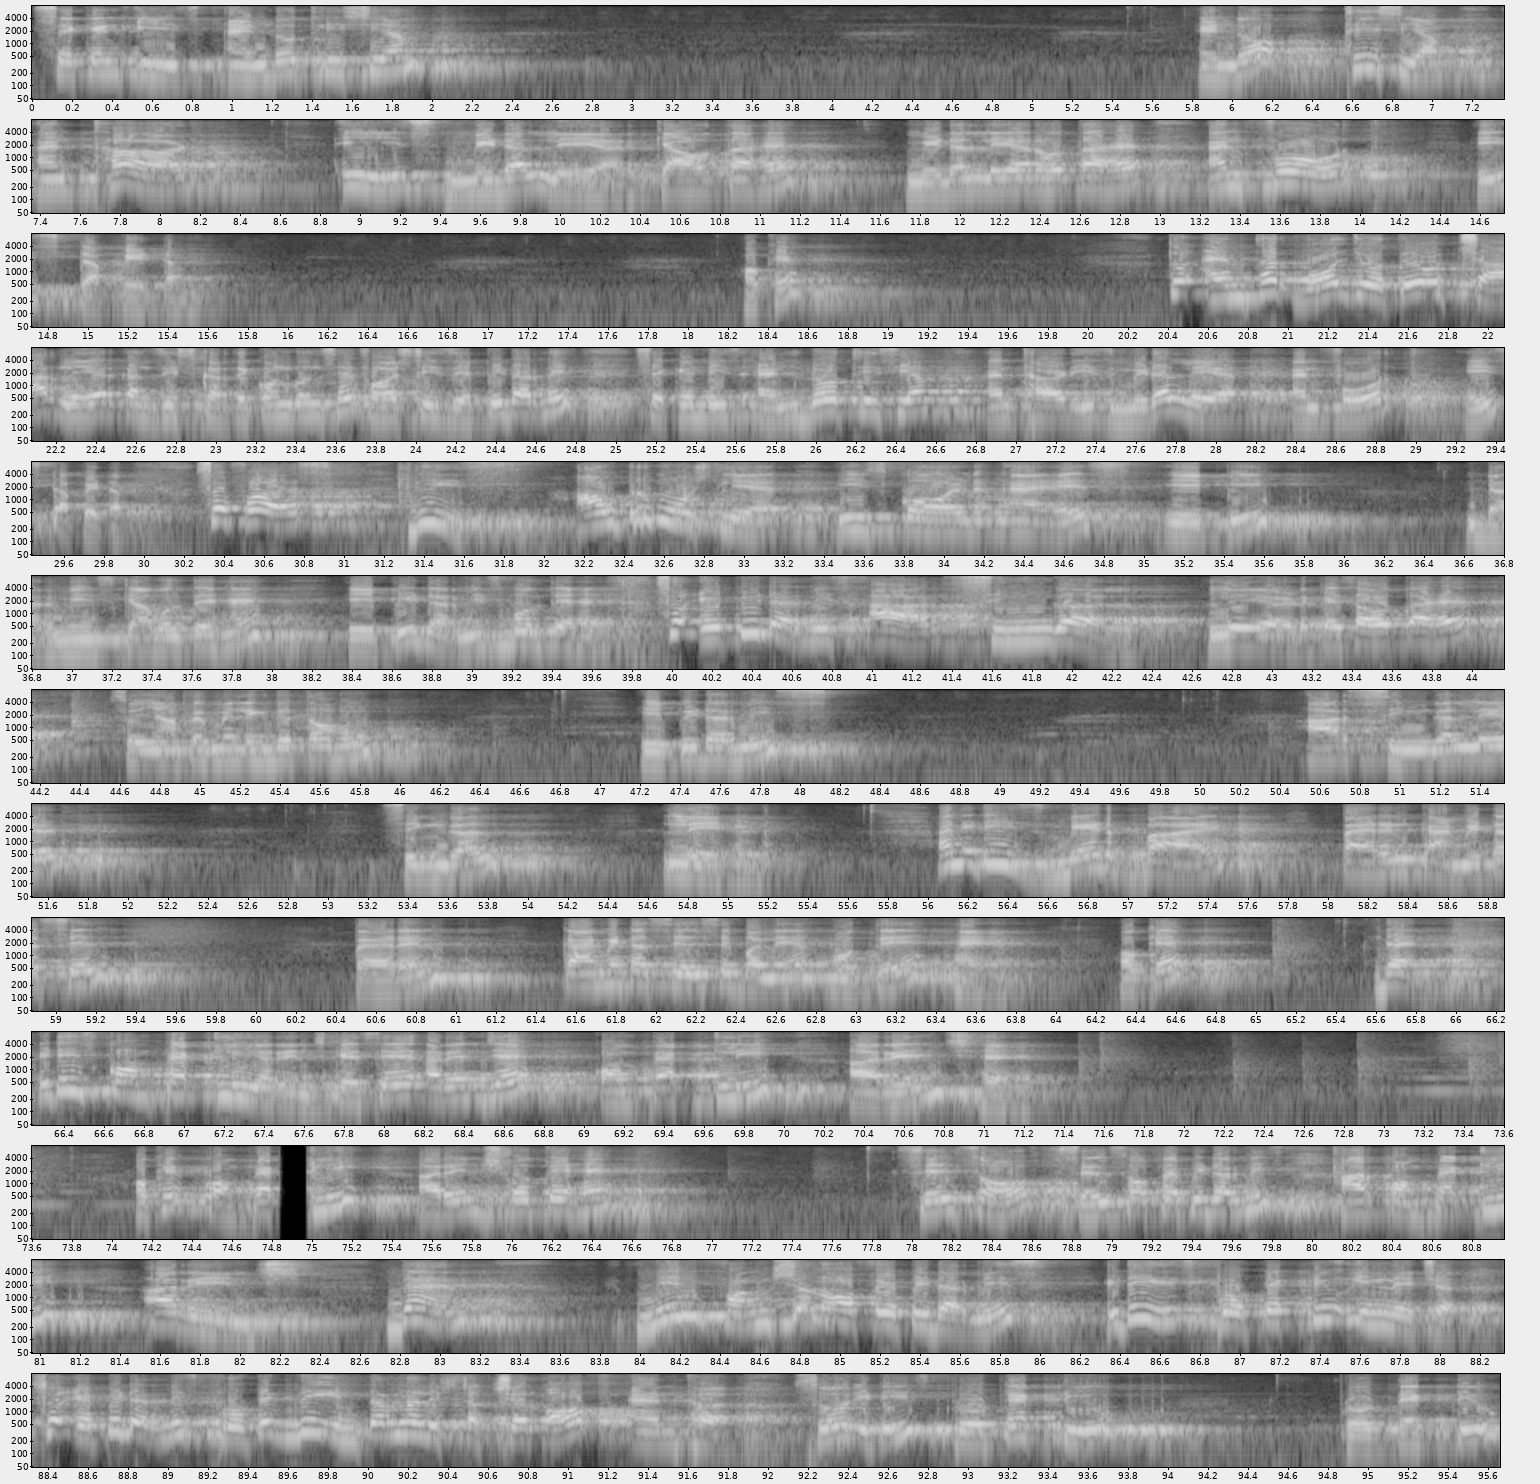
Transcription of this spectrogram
second is endothecium endothecium and third is middle layer क्या होता है? Middle layer होता है. And fourth is tapetum okay तो एंथर वॉल जो होते हैं, वो चार लेयर कंसिस्ट करते हैं। कौन कौन से? First is epidermis second is endothecium and third is middle layer and fourth is tapetum so first this outermost layer is called as epidermis क्या बोलते हैं? एपीडर्मिस बोलते हैं। So epidermis are single layered कैसा होता है? सो so, यहाँ पे मैं लिख देता हूँ। Epidermis are single layered single layered and it is made by parenchymata cell parenchymata cell से बने होते हैं। Okay then it is compactly arrange कैसे अरेंज है? कॉम्पैक्टली अरेंज है। ओके कॉम्पैक्टली अरेंज होते हैं। Cells of cells of epidermis are compactly arrange then main function of epidermis it is protective in nature so epidermis protect the internal structure of anther so it is protective protective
